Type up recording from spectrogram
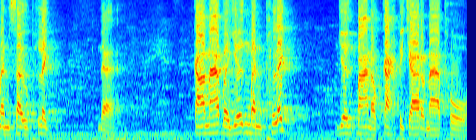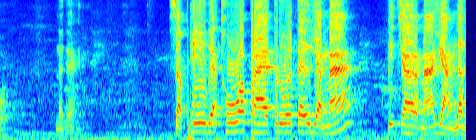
មិនសូវភ្លេចណាកាលណាបើយើងមិនភ្លេចយើងបានឱកាសពិចារណាធម៌ហ្នឹងហើយសភាវៈធម៌ប្រែប្រួលទៅយ៉ាងណា ពិចារណាយ៉ាងហ្នឹង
